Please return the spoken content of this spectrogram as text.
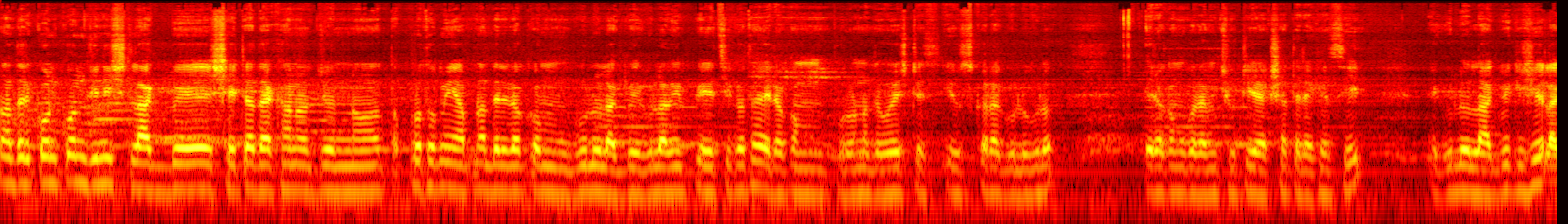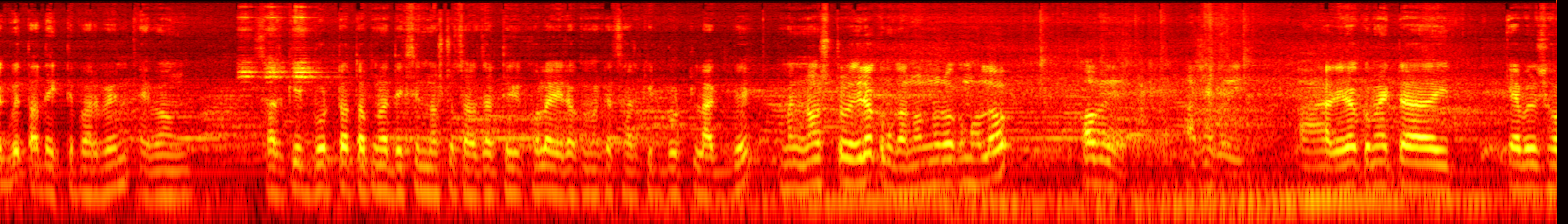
আপনাদের কোন কোন জিনিস লাগবে সেটা দেখানোর জন্য? তো প্রথমেই আপনাদের এরকমগুলো লাগবে। এগুলো আমি পেয়েছি কোথায়? এরকম পুরোনো যে ওয়েস্টেজ ইউজ করা গুলোগুলো এরকম করে আমি ছুটি একসাথে রেখেছি। এগুলো লাগবে কিসে লাগবে তা দেখতে পারবেন এবং সার্কিট বোর্ডটা তো আপনারা দেখছেন নষ্ট চার্জার থেকে খোলা এরকম একটা সার্কিট বোর্ড লাগবে। মানে নষ্ট এরকম কারণ অন্যরকম হলেও হবে আশা করি। আর এরকম একটা কেবল সহ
